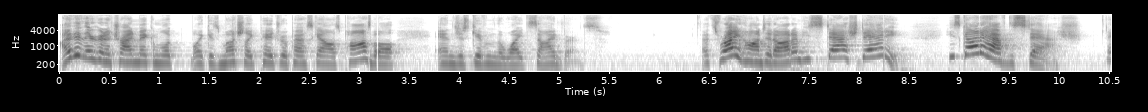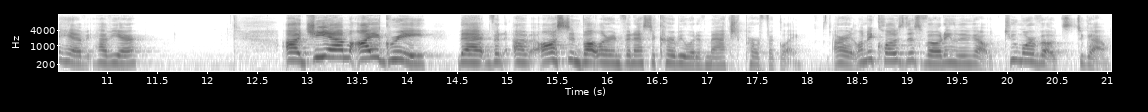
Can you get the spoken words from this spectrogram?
I think they're going to try and make him look like as much like Pedro Pascal as possible and just give him the white sideburns. That's right, Haunted Autumn. He's Stash Daddy. He's got to have the stash. Hey, Javier. Uh, GM, I agree that uh, Austin Butler and Vanessa Kirby would have matched perfectly. All right, let me close this voting. We go. Two more votes to go.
